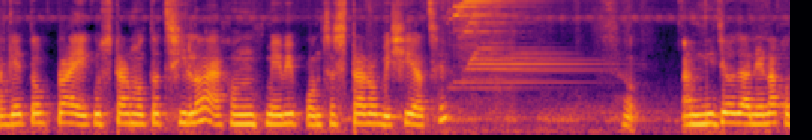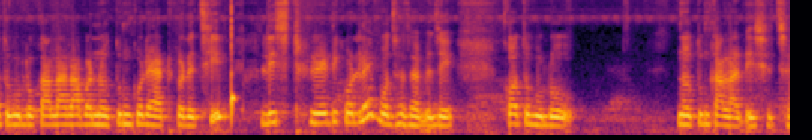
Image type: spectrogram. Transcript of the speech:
আগে তো প্রায় একুশটার মতো ছিল, এখন মেবি পঞ্চাশটারও বেশি আছে। আমি নিজেও জানি না কতগুলো কালার আবার নতুন করে অ্যাড করেছি। লিস্ট রেডি করলে বোঝা যাবে যে কতগুলো নতুন কালার এসেছে।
